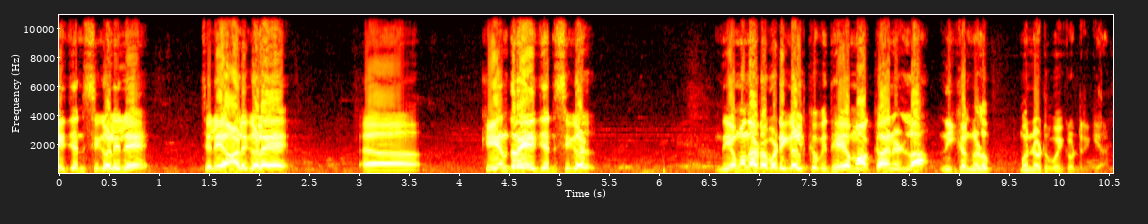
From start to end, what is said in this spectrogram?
ഏജൻസികളിലെ ചില ആളുകളെ കേന്ദ്ര ഏജൻസികൾ നിയമ നടപടികൾക്ക് വിധേയമാക്കാനുള്ള നീക്കങ്ങളും മുന്നോട്ട് പോയിക്കൊണ്ടിരിക്കുകയാണ്.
